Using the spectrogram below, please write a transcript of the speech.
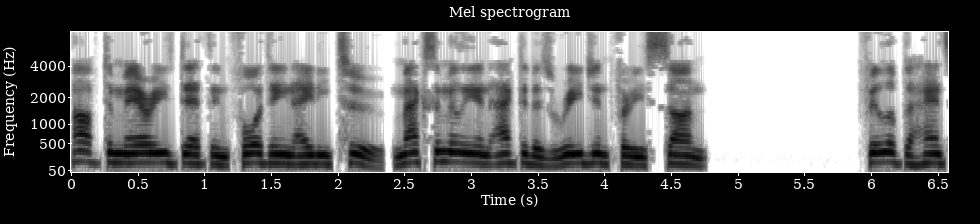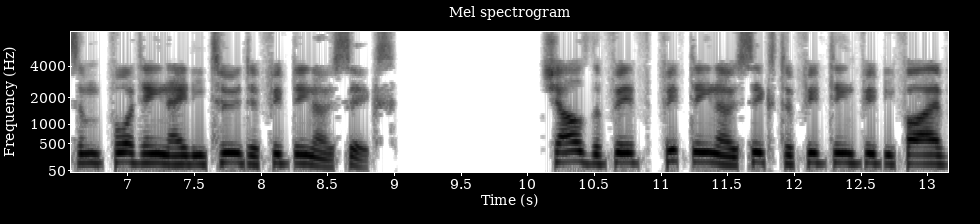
After Mary's death in 1482, Maximilian acted as regent for his son, Philip the Handsome (1482–1506), Charles V (1506–1555),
